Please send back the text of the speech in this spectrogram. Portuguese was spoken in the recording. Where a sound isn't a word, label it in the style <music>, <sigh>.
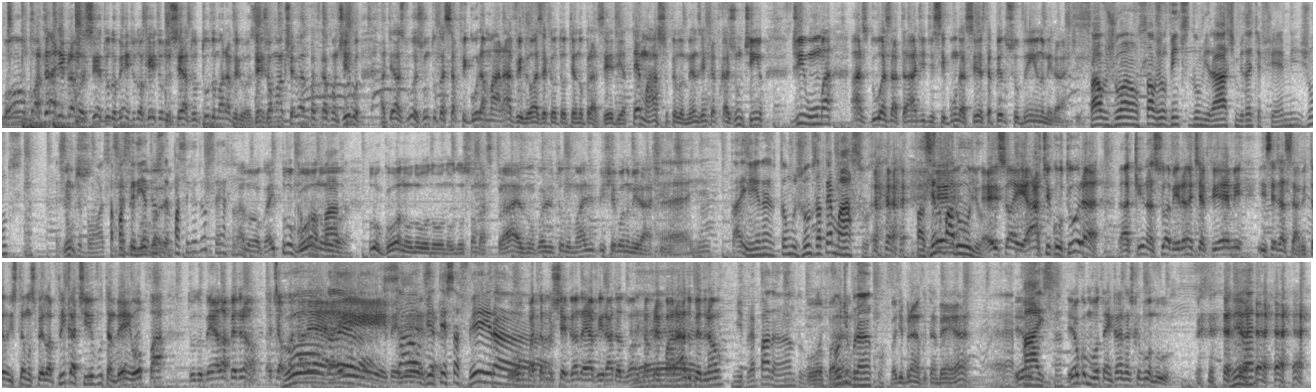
Bom, boa tarde pra você, tudo bem, tudo ok, tudo certo, tudo maravilhoso. Hein, João Marcos chegando pra ficar contigo até as duas, junto com essa figura maravilhosa que eu tô tendo o prazer de até março, pelo menos, a gente vai ficar juntinho de uma às duas da tarde, de segunda a sexta, Pedro Sobrinho no Mirate. Salve, João, salve ouvintes do Mirate, Mirante FM, juntos, né? É sempre Juntos. bom. Essa Sempre parceria, bom, deu, parceria deu certo, Tá né? louco. Aí plugou, no, plugou no, no, no, no- no som das praias, no coisa e tudo mais, e chegou no Mirate. É, e tá aí, né? Estamos juntos até março, <laughs> fazendo barulho. É isso aí, arte e cultura aqui na sua Mirante FM. E você já sabe, então estamos pelo aplicativo também. Opa, tudo bem? Olha lá, Pedrão. Tchau pra Ô, galera. galera, salve, é terça-feira. Opa, estamos chegando aí a virada do ano. Tá É. preparado, Pedrão? Me preparando. Opa, Vou de branco. Vou de branco também, é? É, paz, né? eu, como vou estar em casa, acho que eu vou nu. Viu, né?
